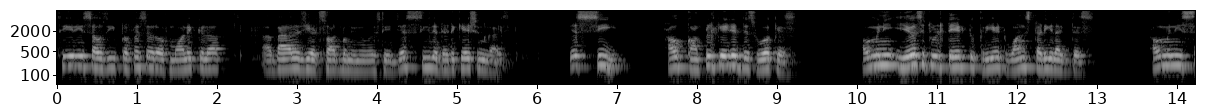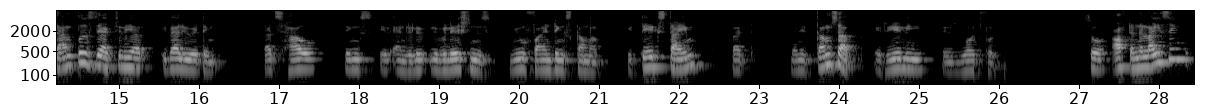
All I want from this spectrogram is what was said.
Thierry Soussi, professor of molecular uh, biology at Sorbonne University. Just see the dedication, guys. Just see how complicated this work is. How many years it will take to create one study like this. How many samples they actually are evaluating. That's how things and revelations, new findings come up. It takes time, but when it comes up, it really is worthful. So after analyzing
